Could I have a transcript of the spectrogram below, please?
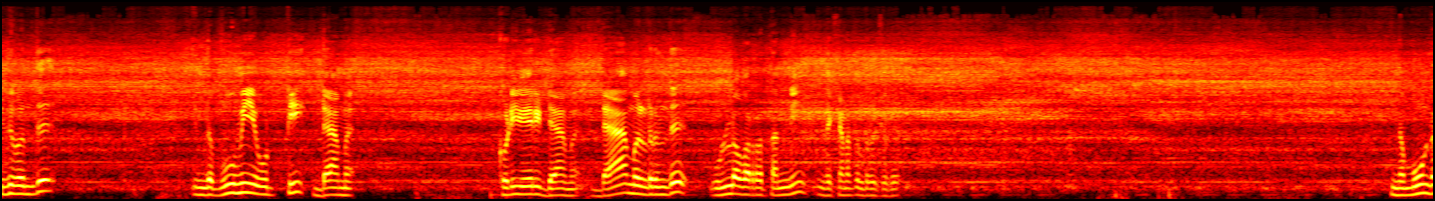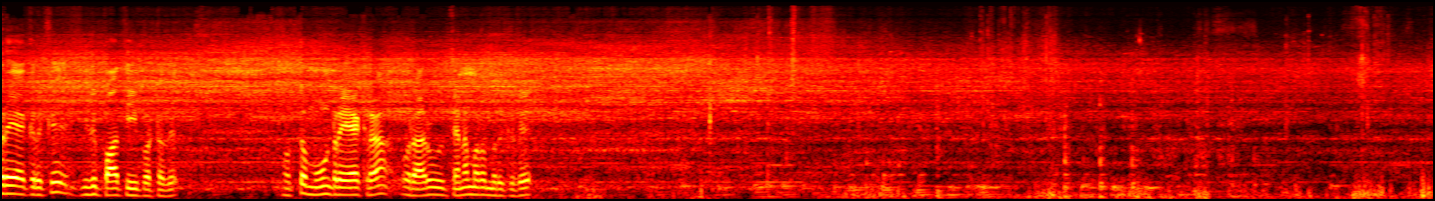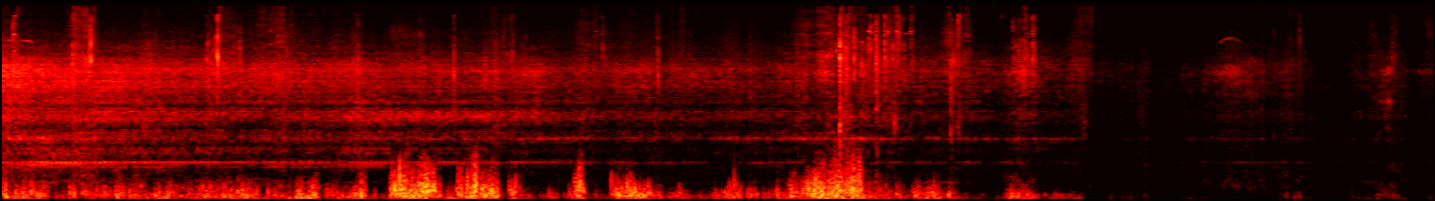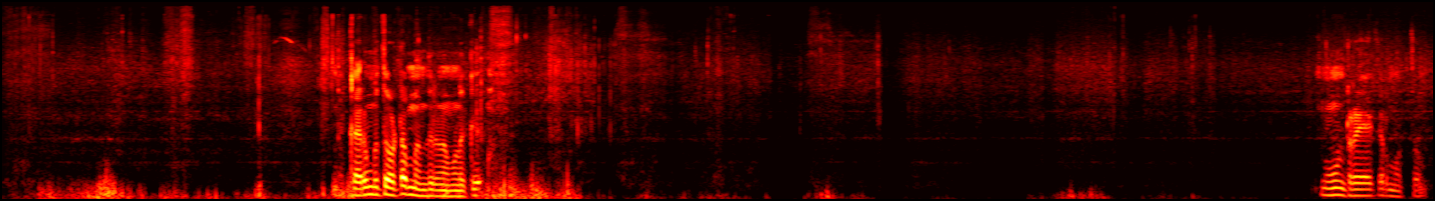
இது வந்து இந்த பூமியை ஒட்டி டேமு கொடிவேரி டேமு டேமிலிருந்து உள்ளே வர்ற தண்ணி இந்த கிணத்துல இருக்குது. இந்த மூன்றரை ஏக்கருக்கு இது பாத்திப்பட்டது மொத்தம் மூன்றரை ஏக்கரா ஒரு அறுபது தென்னைமரம் இருக்குது. இந்த கரும்பு தோட்டம் வந்துடும் நம்மளுக்கு. மூன்றரை ஏக்கர் மொத்தம்.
